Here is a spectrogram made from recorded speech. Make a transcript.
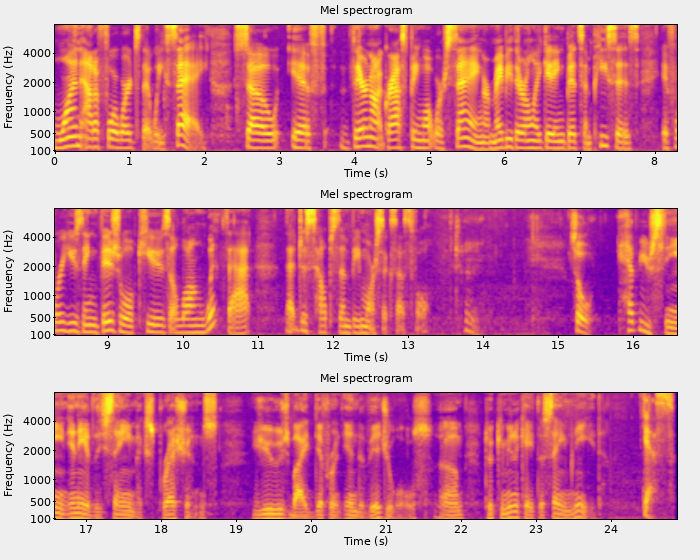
one out of four words that we say. So if they're not grasping what we're saying, or maybe they're only getting bits and pieces, if we're using visual cues along with that, that just helps them be more successful. Okay. So have you seen any of the same expressions used by different individuals um, to communicate the same need? Yes.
